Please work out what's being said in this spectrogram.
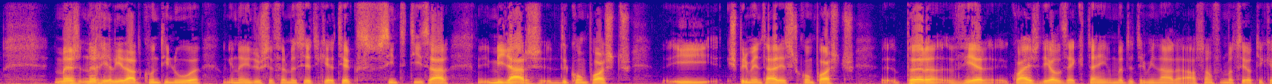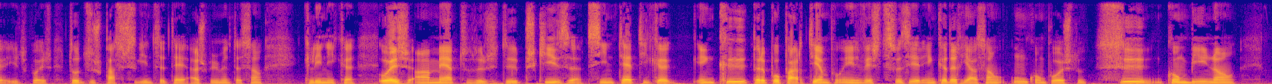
mas na realidade continua na indústria farmacêutica a ter que sintetizar milhares de compostos e experimentar esses compostos para ver quais deles é que têm uma determinada ação farmacêutica e depois todos os passos seguintes até à experimentação clínica. Hoje há métodos de pesquisa sintética em que, para poupar tempo, em vez de se fazer em cada reação um composto, se combinam,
